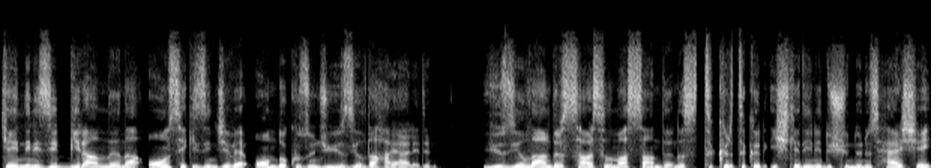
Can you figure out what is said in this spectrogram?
Kendinizi bir anlığına 18. ve 19. yüzyılda hayal edin. Yüzyıllardır sarsılmaz sandığınız, tıkır tıkır işlediğini düşündüğünüz her şey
